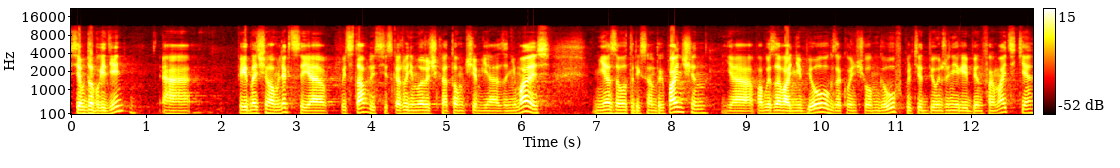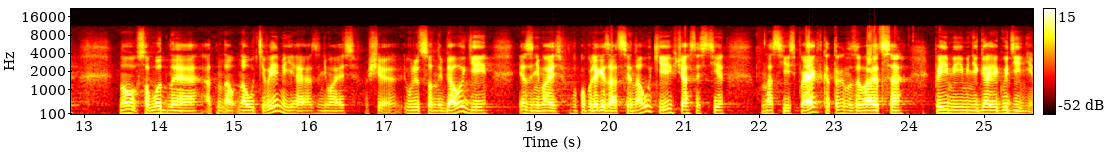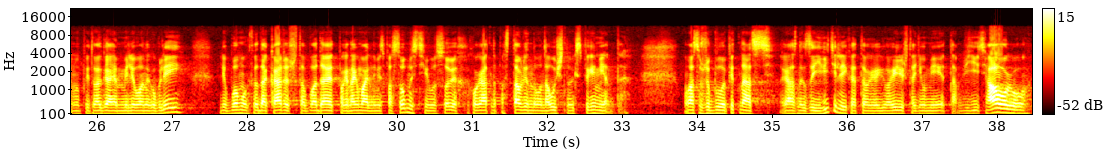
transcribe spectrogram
Всем добрый день. А, перед началом лекции я представлюсь и скажу немножечко о том, чем я занимаюсь. Меня зовут Александр Панчин, я по образованию биолог, закончил МГУ, факультет биоинженерии и биоинформатики. Но в свободное от науки время я занимаюсь вообще эволюционной биологией, я занимаюсь популяризацией науки, и в частности у нас есть проект, который называется «Премия имени Гарри Гудини». Мы предлагаем миллион рублей любому, кто докажет, что обладает паранормальными способностями в условиях аккуратно поставленного научного эксперимента. У нас уже было 15 разных заявителей, которые говорили, что они умеют там, видеть ауру,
